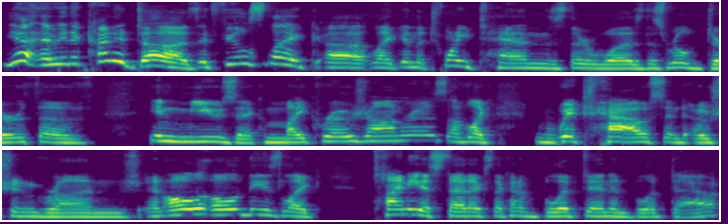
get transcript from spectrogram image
yeah. I mean, it kind of does. It feels like, uh, like in the 2010s, there was this real dearth of in music micro genres of like witch house and ocean grunge and all all of these like tiny aesthetics that kind of blipped in and blipped out.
